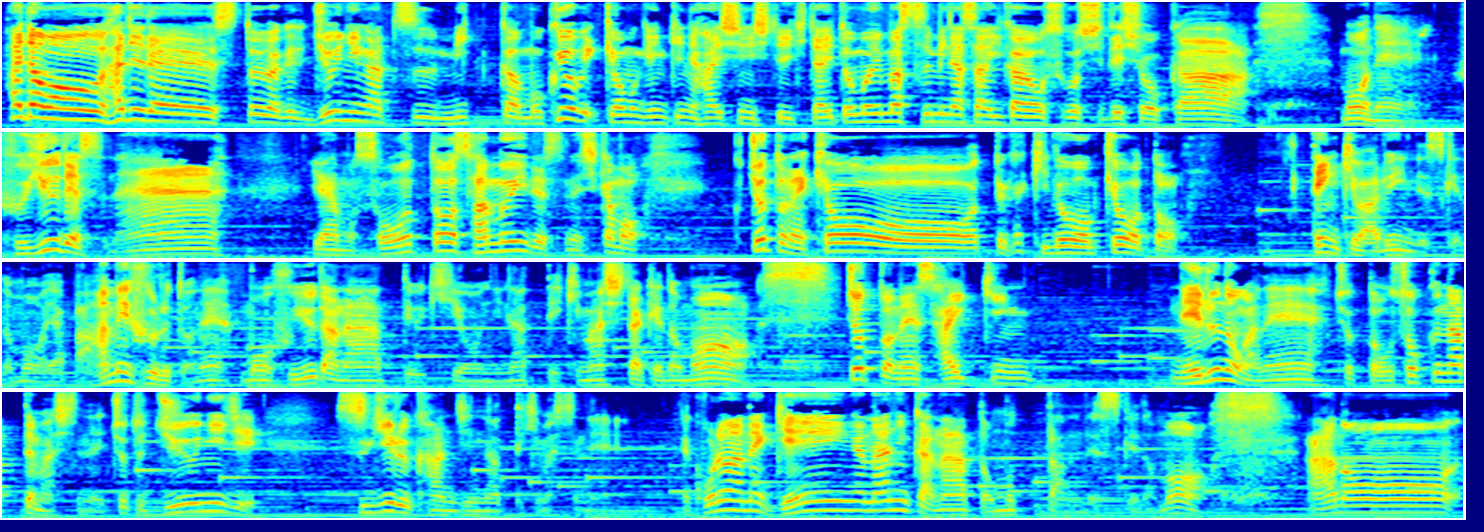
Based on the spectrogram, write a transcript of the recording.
はいどうもはじです。というわけで12月3日木曜日今日も元気に配信していきたいと思います。皆さんいかがお過ごしでしょうか？もうね冬ですね。いやもう相当寒いですね。しかもちょっとね今日というか昨日今日と天気悪いんですけどもやっぱ雨降るとねもう冬だなっていう気温になってきましたけどもちょっとね最近寝るのがねちょっと遅くなってましてねちょっと12時過ぎる感じになってきましてね。でこれはね原因が何かなと思ったんですけどもあの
